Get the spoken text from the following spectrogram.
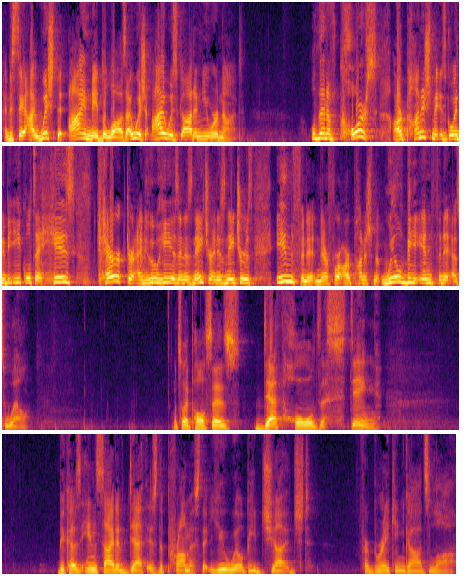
and to say, I wish that I made the laws. I wish I was God and you were not. Well, then, of course, our punishment is going to be equal to His character and who He is in His nature. And His nature is infinite, and therefore our punishment will be infinite as well. That's why Paul says, Death holds a sting because inside of death is the promise that you will be judged for breaking God's law.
